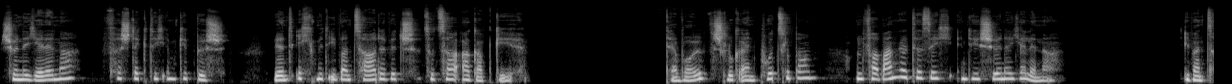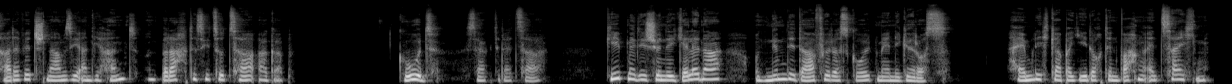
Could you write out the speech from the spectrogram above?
Schöne Jelena, versteck dich im Gebüsch, während ich mit Ivan Zarewitsch zu Zar Agab gehe. Der Wolf schlug einen Purzelbaum und verwandelte sich in die schöne Jelena. Ivan Zarewitsch nahm sie an die Hand und brachte sie zu Zar Agab. Gut, sagte der Zar, gib mir die schöne Jelena und nimm dir dafür das goldmähnige Ross. Heimlich gab er jedoch den Wachen ein Zeichen,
